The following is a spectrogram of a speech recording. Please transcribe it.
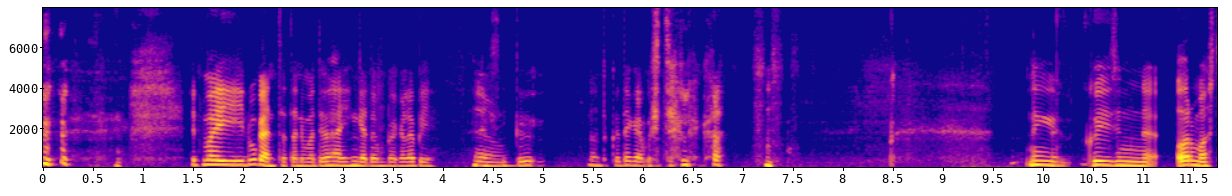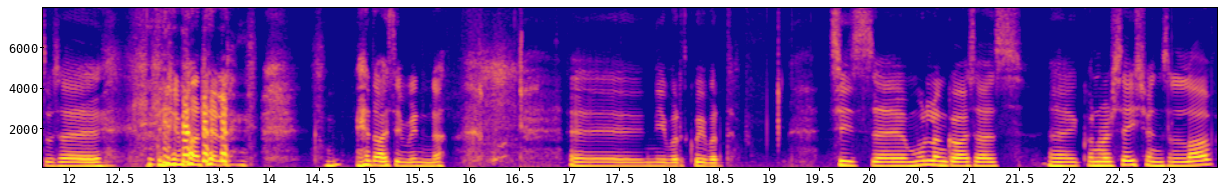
Et ma ei lugenud seda niimoodi ühe hingetõmbega läbi. läks ikka natuke tegemist sellega. Nii, kui siin armastuse teemadel edasi minna, eh, niivõrd-kuivõrd, siis eh, mul on kaasas eh, Conversations in Love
